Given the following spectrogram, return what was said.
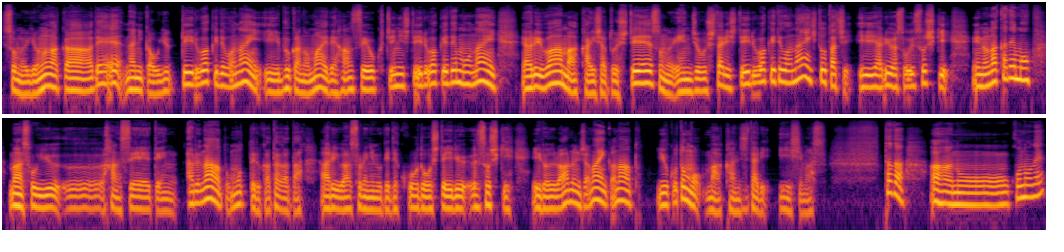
その世の中で何かを言っているわけではない、部下の前で反省を口にしているわけでもない、あるいは、まあ、会社として、その炎上したりしているわけではない人たち、あるいはそういう組織の中でも、まあ、そういう反省点あるなと思ってる方々、あるいはそれに向けて行動している組織、いろいろあるんじゃないかなということも、まあ、感じたりします。ただ、あのー、このね、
